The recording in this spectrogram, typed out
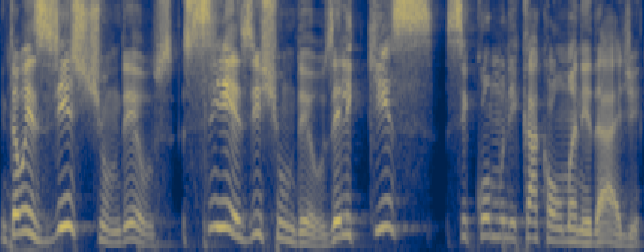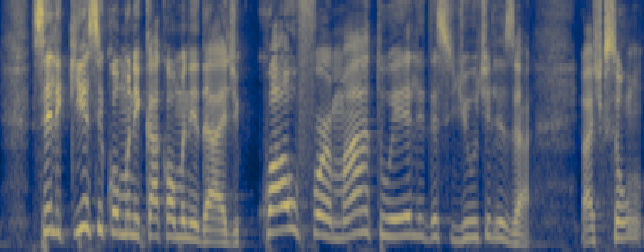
Então existe um Deus? Se existe um Deus, ele quis se comunicar com a humanidade. Se ele quis se comunicar com a humanidade, qual formato ele decidiu utilizar? Eu acho que são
